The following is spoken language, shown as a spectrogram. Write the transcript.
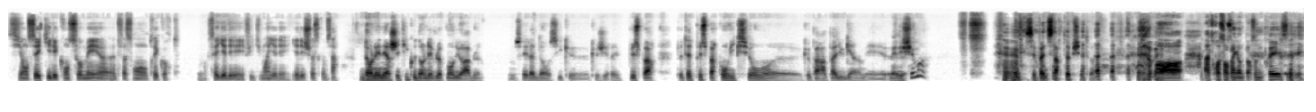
si on sait qu'il est consommé euh, de façon très courte. Donc ça, il y a des effectivement il y a des il y a des choses comme ça. Dans l'énergétique ou dans le développement durable? C'est là-dedans aussi que, que j'irai. Plus par, peut-être plus par conviction euh, que par appât du gain, mais, euh, Mais elle est chez moi. c'est pas une start-up chez toi. Oh, à 350 personnes près, c'est.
